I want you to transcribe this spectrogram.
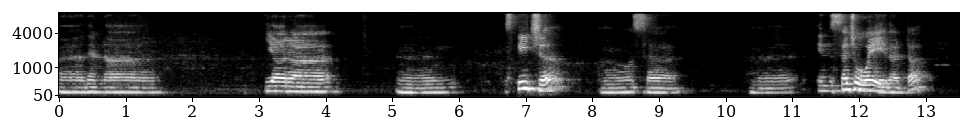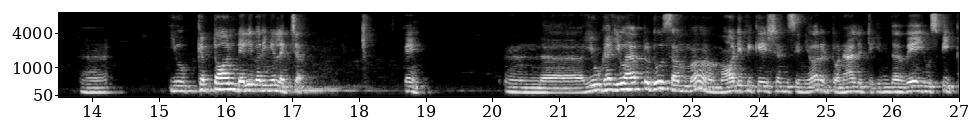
Uh, then uh, your uh, speech uh, was uh, uh, in such a way that uh, you kept on delivering a lecture. Okay. And you you have to do some modifications in your tonality in the way you speak.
